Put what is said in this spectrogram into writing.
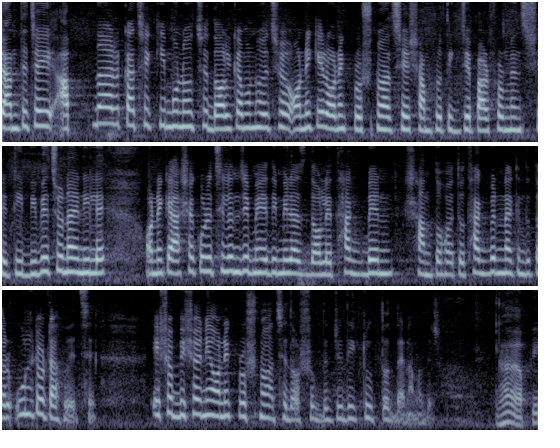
জানতে চাই, আপনার কাছে কি মনে হচ্ছে, দল কেমন হয়েছে? অনেকের অনেক প্রশ্ন আছে, সাম্প্রতিক যে পারফরমেন্স সেটি বিবেচনায় নিলে। অনেকে আশা করেছিলেন যে মেহেদি মিরাজ দলে থাকবেন, শান্ত হয়তো থাকবেন না, কিন্তু তার উল্টোটা হয়েছে। এসব বিষয় নিয়ে অনেক প্রশ্ন আছে দর্শকদের, যদি একটু উত্তর দেন আমাদের। হ্যাঁ আপনি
